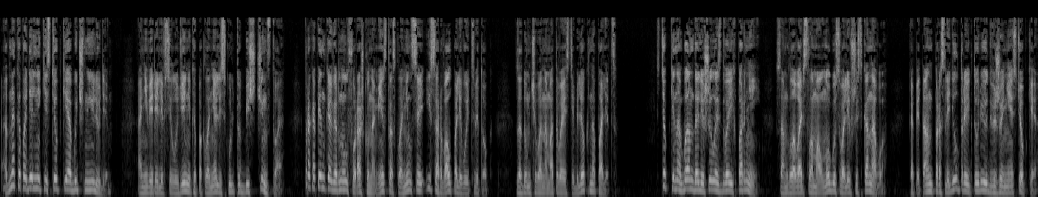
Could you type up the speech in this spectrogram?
Однако подельники Степки обычные люди. Они верили в силу денег и поклонялись культу бесчинства — Прокопенко вернул фуражку на место, склонился и сорвал полевой цветок, задумчиво наматывая стебелек на палец. Степкина банда лишилась двоих парней. Сам главарь сломал ногу, свалившись в канаву. Капитан проследил траекторию движения Степки.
